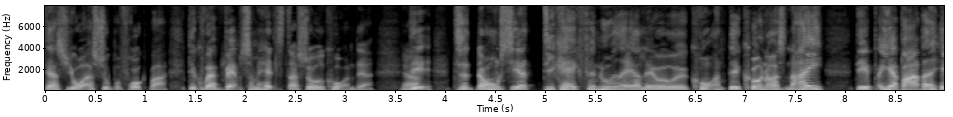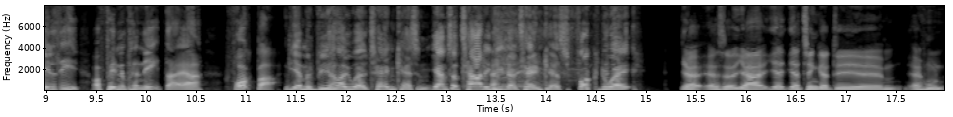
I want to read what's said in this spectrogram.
deres jord er super frugtbar. Det kunne være hvem som helst, der såede korn der. Ja. Ja. Det, så når hun siger, de kan ikke finde ud af at lave øh, korn, det er kun os. Nej, det er, I har bare været heldige at finde en planet, der er frugtbar. Jamen, vi har jo altankassen. Jamen, så tager de din altankasse. Fuck nu af. Ja, altså, jeg, jeg, jeg tænker, det, øh, at hun,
